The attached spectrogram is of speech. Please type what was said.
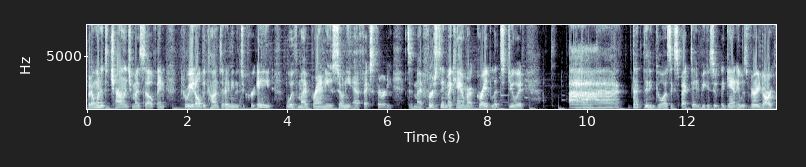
but I wanted to challenge myself and create all the content I needed to create with my brand new Sony FX30. It's my first cinema camera, great, let's do it. Uh, that didn't go as expected because it, again, it was very dark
